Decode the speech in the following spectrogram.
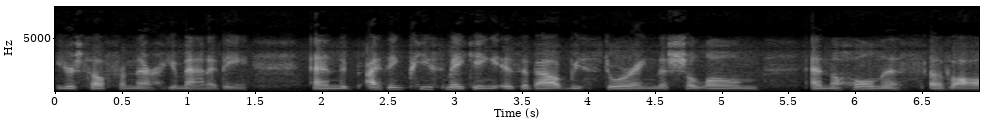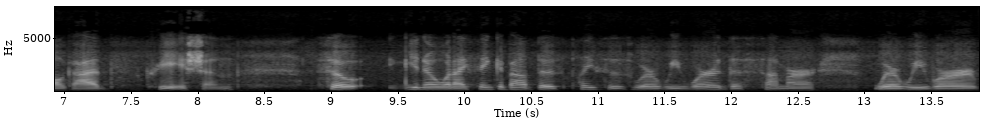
yourself from their humanity and I think peacemaking is about restoring the shalom and the wholeness of all God's creation. So, you know, when I think about those places where we were this summer, where we were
